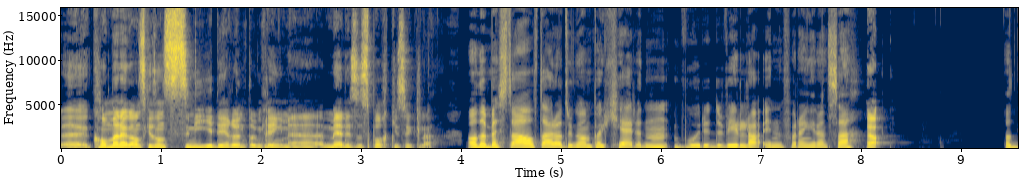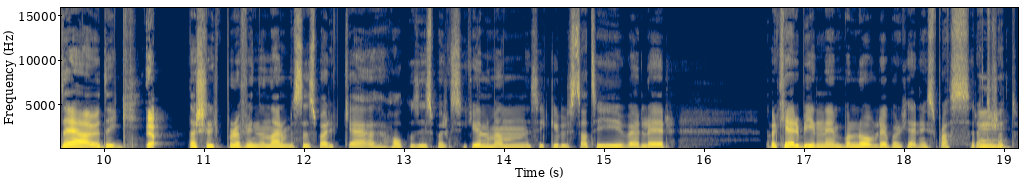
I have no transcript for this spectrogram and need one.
eh, komme deg ganske sånn smidig rundt omkring med, med disse sparkesyklene. Og det beste av alt er at du kan parkere den hvor du vil, da, innenfor en grense. Ja. Og det er jo digg. Ja. Da slipper du å finne nærmeste sparke, holdt på å si sparkesykkel, men sykkelstativ eller parkere bilen din på en lovlig parkeringsplass, rett og Mm. slett.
